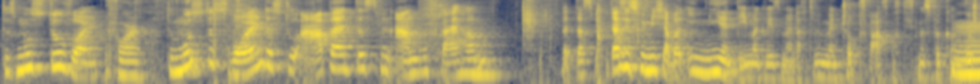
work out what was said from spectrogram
das musst du wollen. Voll. Du musst es wollen, dass du arbeitest, wenn andere frei haben. Das, das ist für mich aber nie ein Thema gewesen, ich dachte, wenn mein Job Spaß macht, ist mir das vollkommen wurscht.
